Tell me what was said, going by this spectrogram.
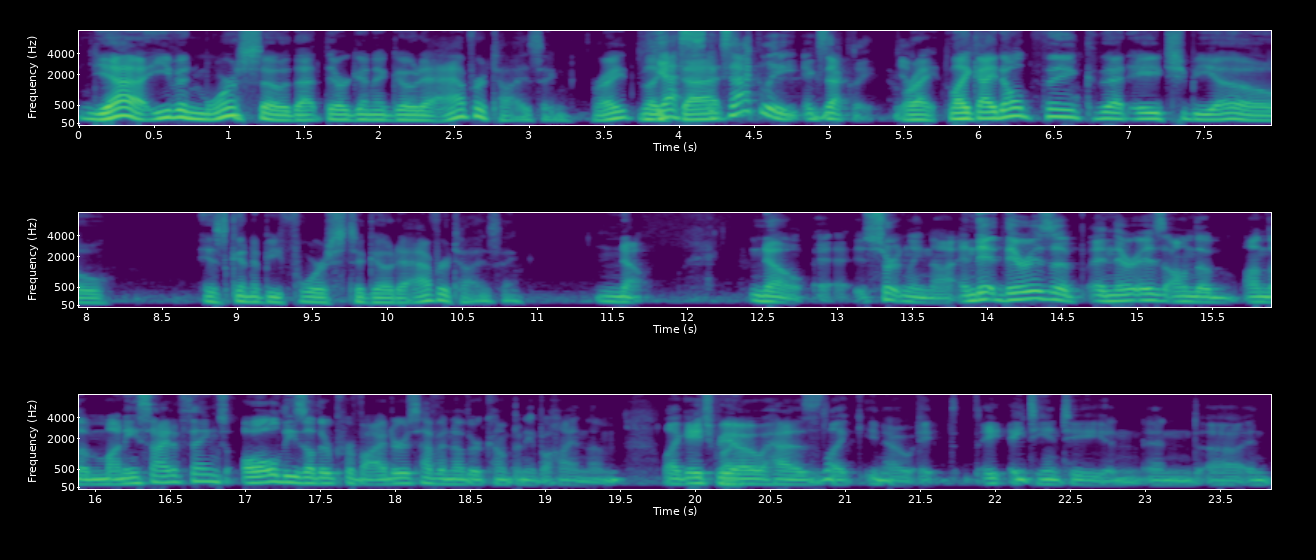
yeah, even more so that they're going to go to advertising, right? Like yes that, exactly exactly Yeah. right? Like I don't think that HBO is going to be forced to go to advertising. No, no, uh, certainly not. And there, there is a and there is on the on the money side of things. All these other providers have another company behind them. Like HBO has like you know AT and T and and uh, and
